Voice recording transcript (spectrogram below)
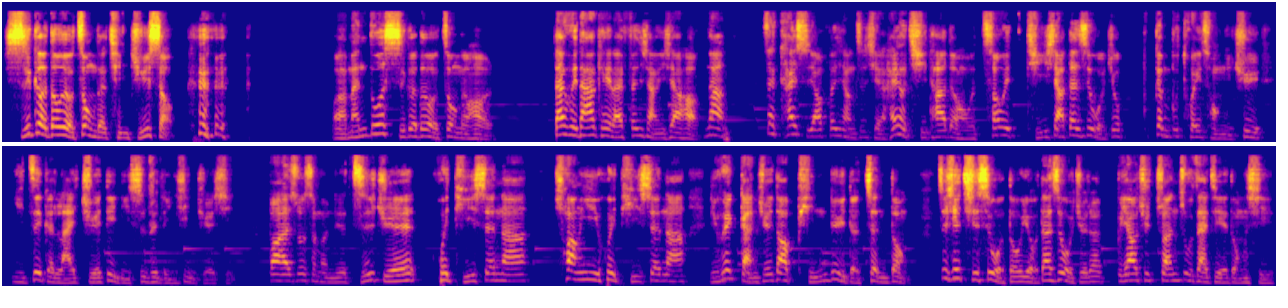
十个都有中的，请举手。哇，蛮多十个都有中的哈。待会大家可以来分享一下哈。那在开始要分享之前，还有其他的哦，我稍微提一下，但是我就更不推崇你去以这个来决定你是不是灵性觉醒，包含说什么你的直觉会提升啊。创意会提升啊，你会感觉到频率的震动，这些其实我都有，但是我觉得不要去专注在这些东西，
